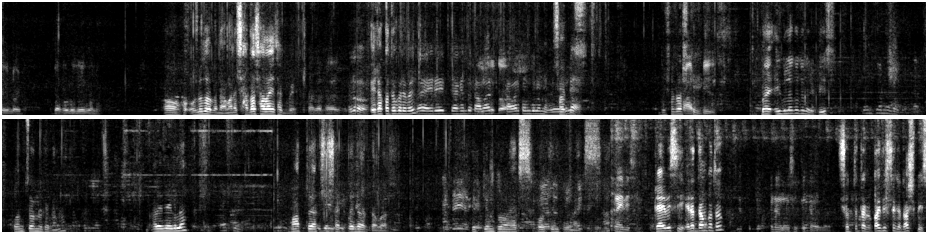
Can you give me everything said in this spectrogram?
হলো এটা। এটা হলুদ হইব না। ও হলুদ হবে না মানে সাদা সাদাই থাকবে। সাদা সাদা এটা কত করে ভাই? দেখেন তো কাভার কাভার কোনগুলো নেব ছয় পিস দুশো দশ পার কি? ভাই এগুলা কত করে পিস পঞ্চান্ন টাকা। না? আর এই যে এগুলা? মাত্র একশো ষাট টাকা cover fifteen pro max fourteen pro max privacy এটার দাম কত? সত্তর টাকা কয় পিস থেকে? দশ পিস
